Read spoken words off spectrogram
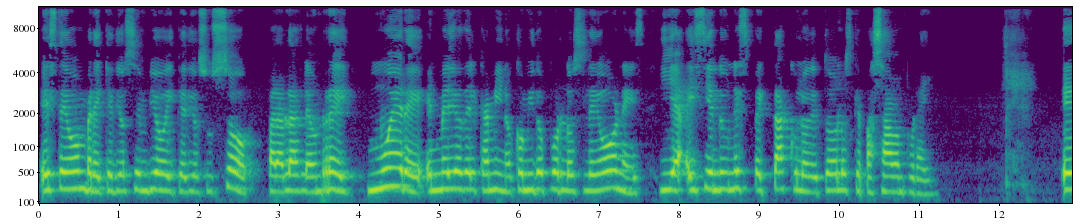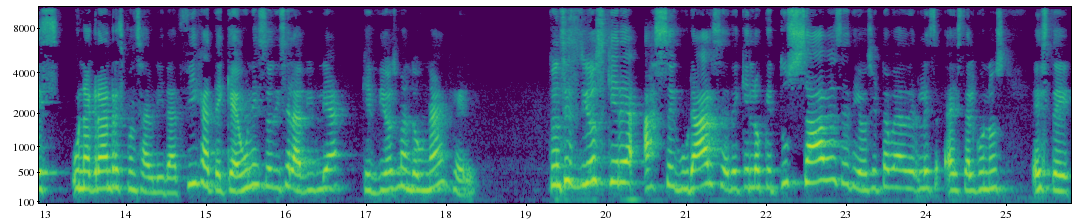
este hombre que Dios envió y que Dios usó para hablarle a un rey, muere en medio del camino, comido por los leones y, siendo un espectáculo de todos los que pasaban por ahí. Es una gran responsabilidad. Fíjate que aún eso dice la Biblia que Dios mandó un ángel entonces Dios quiere asegurarse de que lo que tú sabes de Dios, ahorita voy a darles este, algunos este,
